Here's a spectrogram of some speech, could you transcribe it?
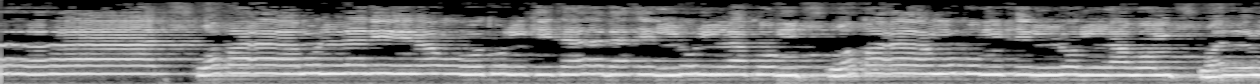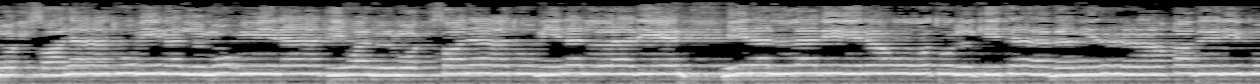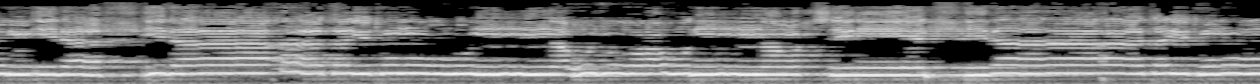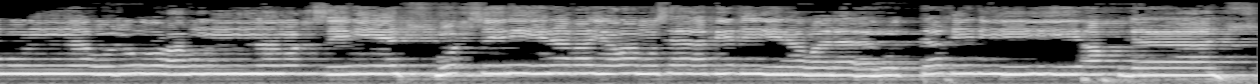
أوتوا الكتاب حل لكم وطعامكم حل لهم والمحصنات من المؤمنات والمحصنات من الذين من الذين أوتوا الكتاب من قبلكم إذا إذا آتيتموهن أجورهن محسنين.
